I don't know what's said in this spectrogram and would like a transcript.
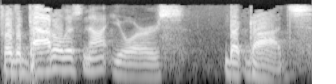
For the battle is not yours, but God's.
